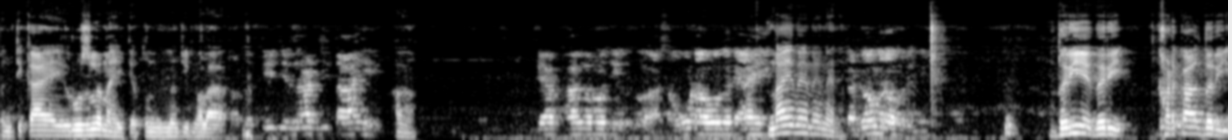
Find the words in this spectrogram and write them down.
पण ते काय रुजलं नाही त्यातून म्हणजे मला आता ते जे झाड जिथं आहे हां. त्या भागामध्ये असा ओढा वगैरे आहे? नाही नाही नाही नाही. का? दरी आहे दरी. खडकाळ दरी.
